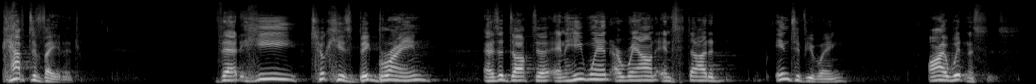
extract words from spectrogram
captivated that he took his big brain as a doctor and he went around and started interviewing eyewitnesses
